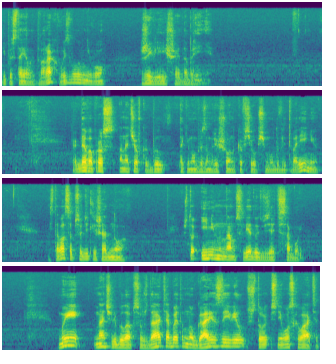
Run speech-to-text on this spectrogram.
и постоялых дворах вызвало у него живейшее одобрение. Когда вопрос о ночевках был таким образом решен ко всеобщему удовлетворению, оставалось обсудить лишь одно, что именно нам следует взять с собой. Мы начали было обсуждать об этом, но Гаррис заявил, что с него схватит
